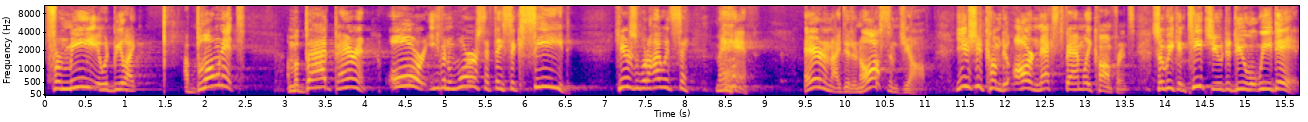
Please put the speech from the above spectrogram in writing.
For me, it would be like, I've blown it. I'm a bad parent. Or even worse, if they succeed, here's what I would say Man, Aaron and I did an awesome job. You should come to our next family conference so we can teach you to do what we did.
